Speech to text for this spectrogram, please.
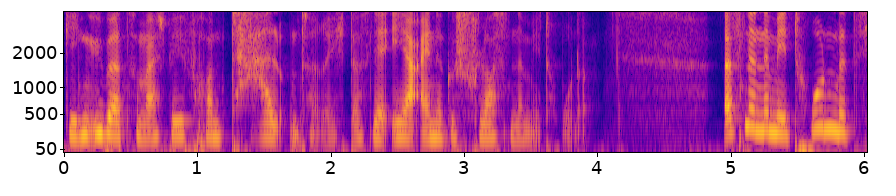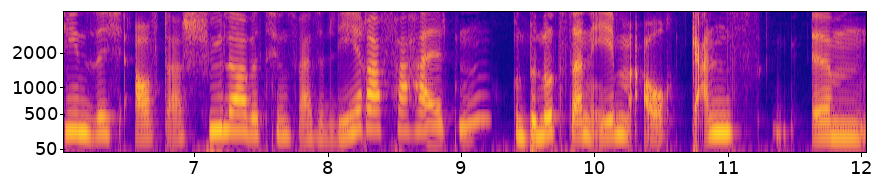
gegenüber zum Beispiel Frontalunterricht. Das wäre eher eine geschlossene Methode. Öffnende Methoden beziehen sich auf das Schüler- bzw. Lehrerverhalten und benutzt dann eben auch ganz ähm,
